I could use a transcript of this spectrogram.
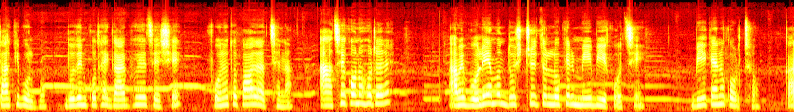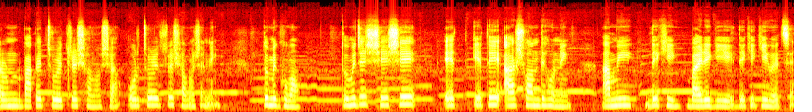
তা কি বলব? দুদিন কোথায় গায়েব হয়েছে সে? ফোনে তো পাওয়া যাচ্ছে না। আছে কোনো হোটেলে? আমি বলি এমন দুশ্চরিত্র লোকের মেয়ে বিয়ে করছি। বিয়ে কেন করছ? কারণ ওর বাপের চরিত্রের সমস্যা, ওর চরিত্রের সমস্যা নেই। তুমি ঘুমাও। তুমি যে শেষে এতে আর সন্দেহ নেই। আমি দেখি বাইরে গিয়ে, দেখি কি হয়েছে।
